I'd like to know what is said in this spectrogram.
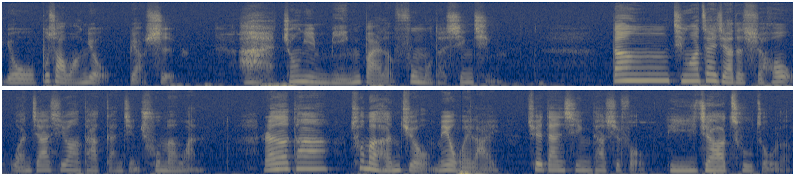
有不少网友表示：“唉，终于明白了父母的心情。当青蛙在家的时候，玩家希望他赶紧出门玩。”然而，他出门很久没有回来，却担心他是否离家出走了。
